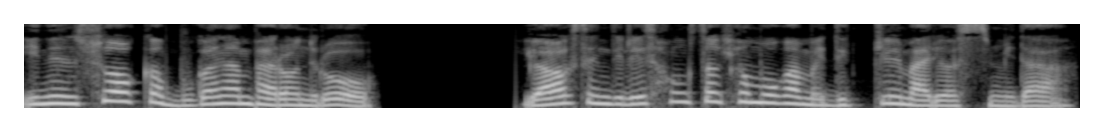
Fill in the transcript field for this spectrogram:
이는 수업과 무관한 발언으로 여학생들이 성적 혐오감을 느낄 말이었습니다.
